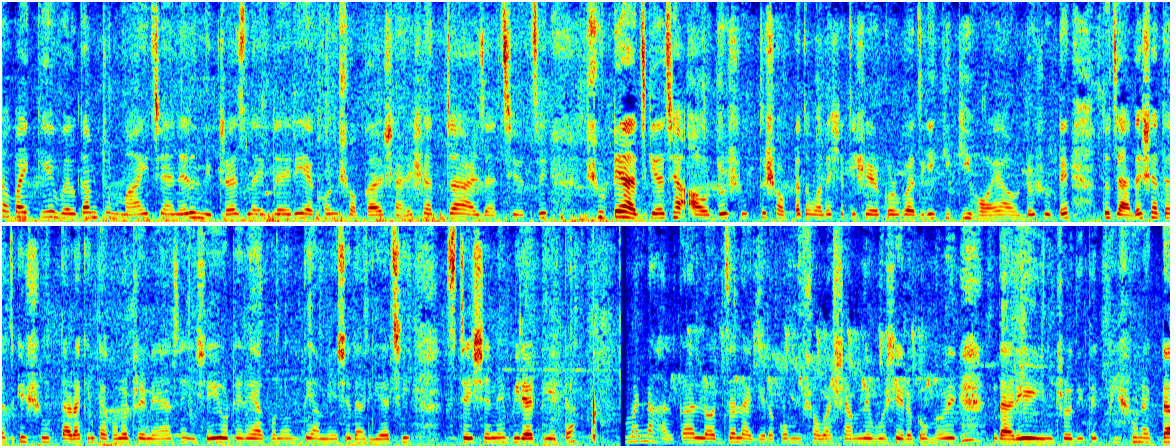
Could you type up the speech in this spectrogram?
সবাইকে welcome to my channel Mitra's life diary এখন সকাল সাড়ে সাতটা, আর যাচ্ছি হচ্ছে শ্যুটে আজকে আছে আউটডোর শ্যুট তো সবটা তোমাদের সাথে শেয়ার করব আজকে কি কি হয় আউটডোর শ্যুটে তো যাদের সাথে আজকে শ্যুট তারা কিন্তু এখনও ট্রেনে আছে, এসেই ওঠেনি এখনও অবধি। আমি এসে দাঁড়িয়ে আছি স্টেশনে বিরাট এটা আমার না হালকা লজ্জা লাগে, এরকম সবার সামনে বসে এরকমভাবে দাঁড়িয়ে ইন্ট্রো দিতে। ভীষণ একটা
